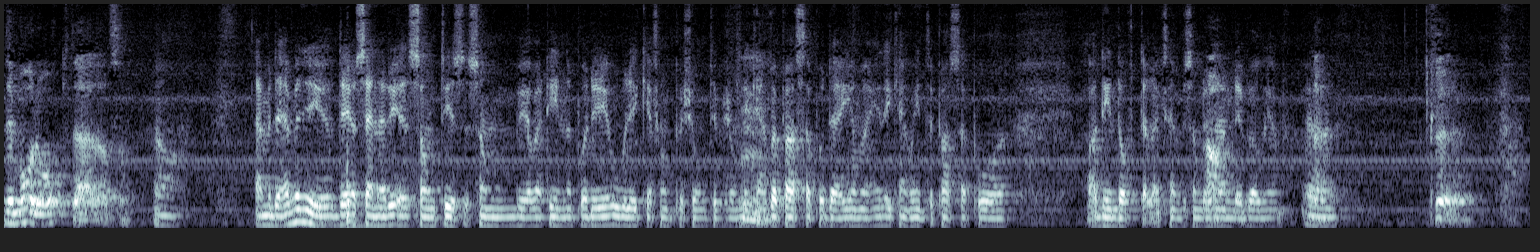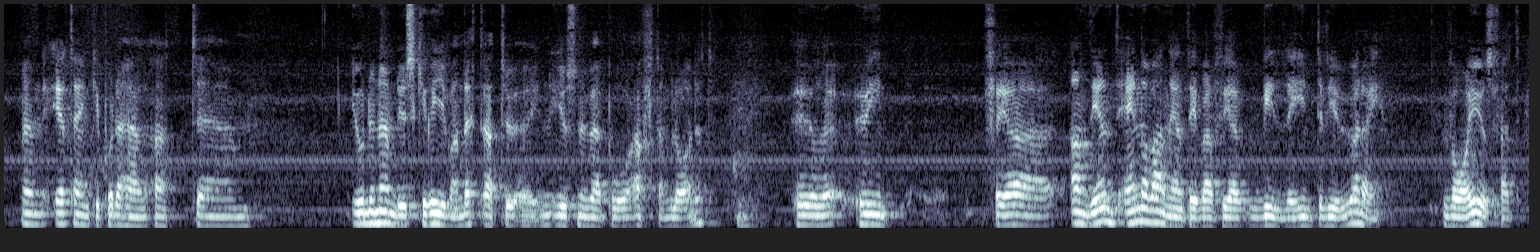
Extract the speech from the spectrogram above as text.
det är både och där alltså. Ja. Nej, men det är väl det. det sen är det sånt som vi har varit inne på. Det är olika från person till person. Mm. Det kanske passar på dig och mig. Det kanske inte passar på ja, din dotter exempelvis som du Ja. nämnde i början. Nej. Det. Men jag tänker på det här att... Eh, jo, du nämnde ju skrivandet. Att du just nu är på Aftonbladet. Hur, hur in, för jag, anledningen, en av anledningarna till varför jag ville intervjua dig var just för att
